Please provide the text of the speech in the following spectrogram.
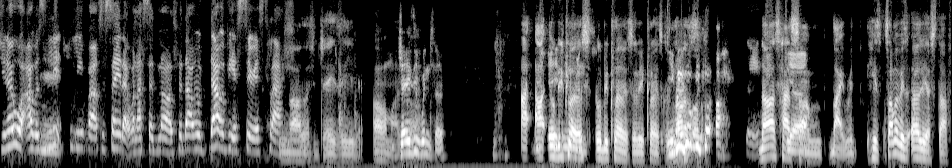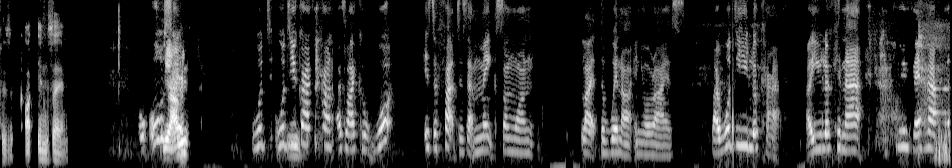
Do you know what? I was Mm. literally about to say that when I said Nas, but that would that would be a serious clash. No, that's Jay Z. Oh my Jay Z wins though. I, I, it'll be close. It'll be close. It'll be close. 'cause You think Nas, it'll be clo- oh, Nas has Yeah. some like his some of his earlier stuff is uh, insane. Also, Yeah, I mean, would would you Mm. guys count as like a what is the factors that make someone like the winner in your eyes? Like, what do you look at? Are you looking at the tunes they have, the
